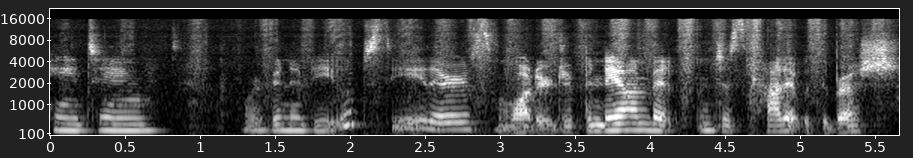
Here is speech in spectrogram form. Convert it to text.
painting, we're going to be, oopsie, there's some water dripping down, but I just caught it with the brush.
